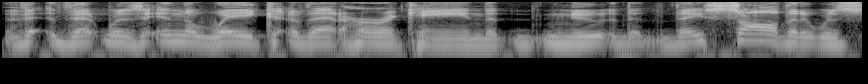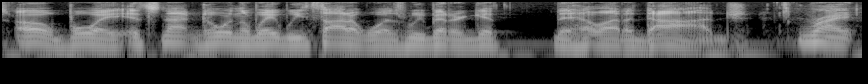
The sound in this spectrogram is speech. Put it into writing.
th- that was in the wake of that hurricane that knew that they saw that it was oh boy, it's not going the way we thought it was. We better get the hell out of Dodge. Right.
